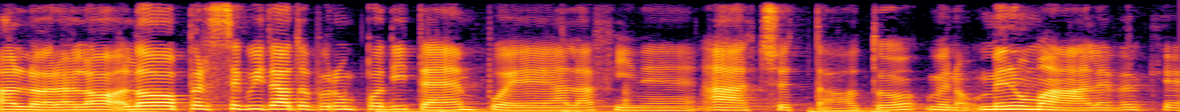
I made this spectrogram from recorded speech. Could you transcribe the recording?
Allora, l'ho, l'ho, perseguitato per un po' di tempo e alla fine ha accettato, meno, meno male perché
